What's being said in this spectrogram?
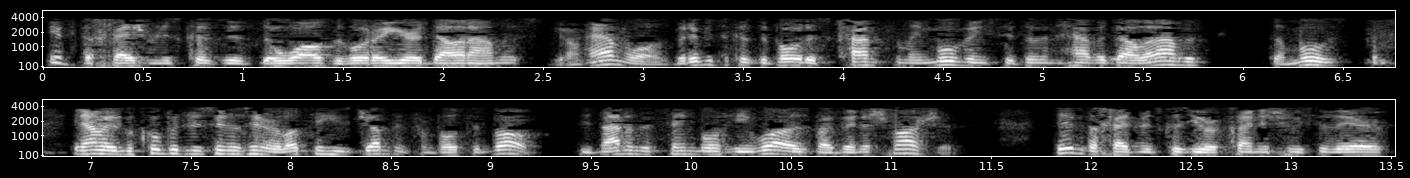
If the cheshbon is because the walls of the boat are your dalaramas, you don't have walls. But if it's because the boat is constantly moving, so it doesn't have a dalaramas, still moves. You know, let's say he's jumping from boat to boat. He's not in the same boat he was by Ben Ishmashis. If the chedron is because you were kind of shvisa there,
